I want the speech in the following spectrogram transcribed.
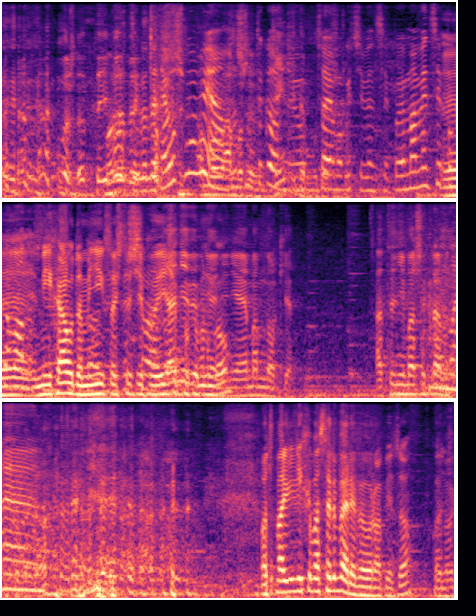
może od tej Może wody. od tego Ja już mówiłam a w może zeszłym dzięki tygodniu, temu co ja mogę ci więcej powiem. Mam więcej E, Pokemonów. tym Michał, Dominik, coś chcecie powiedzieć? Ja nie wiem, Pokémon nie, Go? nie, nie, ja mam Nokię. A ty nie masz ekranu. Nie. Odpalili chyba serwery w Europie, co? W końcu.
